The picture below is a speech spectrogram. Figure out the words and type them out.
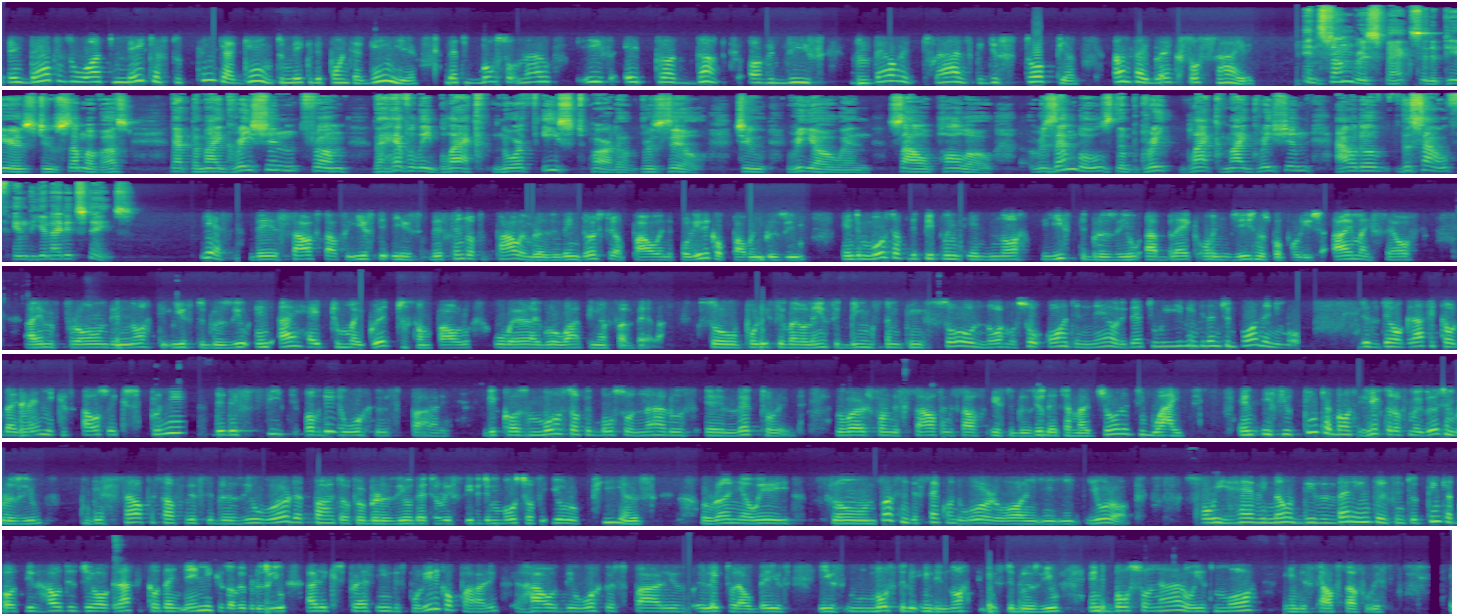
And that is what makes us to think again, to make the point again here, that Bolsonaro is a product of this very tragic, dystopian, anti-black society. In some respects, it appears to some of us that the migration from the heavily black northeast part of Brazil to Rio and Sao Paulo resembles the great black migration out of the South in the United States. Yes, the South Southeast is the center of power in Brazil, the industrial power and the political power in Brazil. And most of the people in, in Northeast Brazil are black or indigenous population. I myself I am from the northeast Brazil, and I had to migrate to São Paulo, where I grew up in a favela. So police violence being something so normal, so ordinary that we even didn't bother anymore. This geographical dynamics also explain the defeat of the Workers' Party because most of the Bolsonaro's electorate were from the south and southeast Brazil that are majority white. And if you think about the history of migration in Brazil, the south southwest Brazil were the part of Brazil that received most of Europeans running away from first and the Second World War in, in Europe. So we have you know this is very interesting to think about this how the geographical dynamics of Brazil are expressed in this political party, how the Workers' Party's electoral base is mostly in the northeast Brazil, and Bolsonaro is more in the south southwest.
